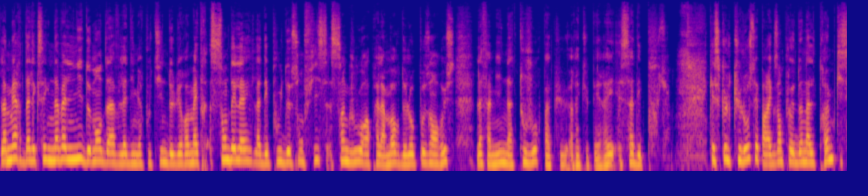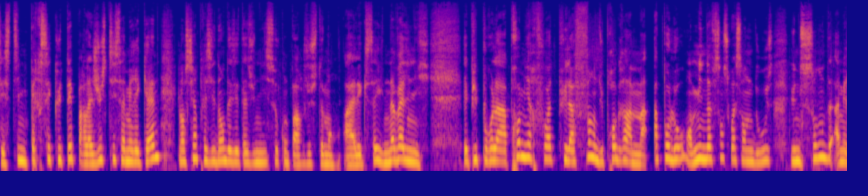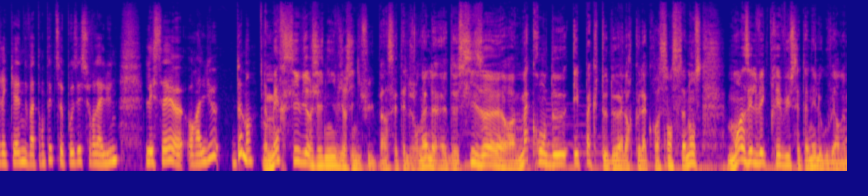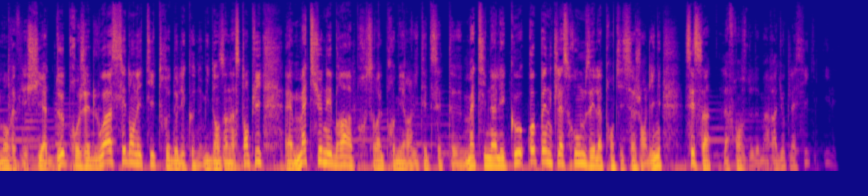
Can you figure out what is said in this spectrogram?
La mère d'Alexei Navalny demande à Vladimir Poutine de lui remettre sans délai la dépouille de son fils cinq jours après la mort de l'opposant russe. La famille n'a toujours pas pu récupérer sa dépouille. Qu'est-ce que le culot? C'est par exemple Donald Trump qui s'estime persécuté par la justice américaine. L'ancien président des États-Unis se compare justement à Alexei Navalny. Et puis pour la première fois depuis la fin du programme Apollo en 1972, une sonde américaine va tenter de se poser sur la Lune. L'essai euh, aura lieu demain. Merci Virginie. Virginie Fulpin, c'était le journal de 6 heures. Macron 2 et Pacte 2. Alors que la croissance s'annonce moins élevée que prévu cette année, le gouvernement réfléchit à deux projets de loi. C'est dans les titres de l'économie dans un instant. Puis euh, Mathieu Nebra sera le premier invité de cette matinale éco. Open Classrooms et l'apprentissage en ligne. C'est ça, la France de demain. Radio Classique.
